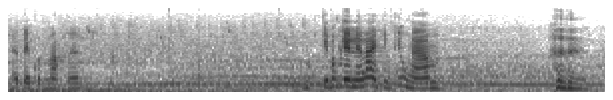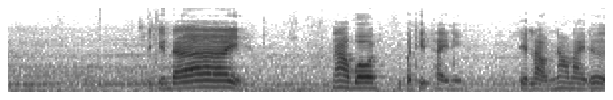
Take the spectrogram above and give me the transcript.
แล้วแต่คนมักเนอะกินมักเล่นไล่ๆจิ้มผิวงามเป็นจังได้หน้าบอยอยู่ประเทศไทยนี่ประเทศลาวหน้าไลเด้อ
